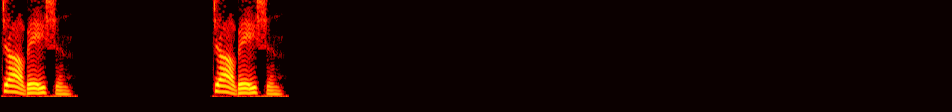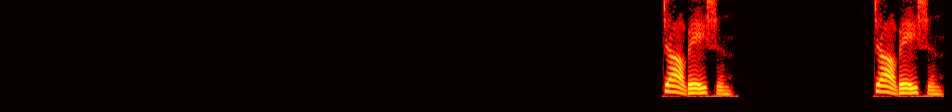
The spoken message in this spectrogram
Jobation. Jobation. Jobation. Jobation.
